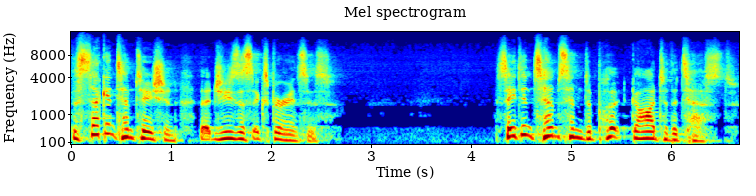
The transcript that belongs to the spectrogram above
The second temptation that Jesus experiences Satan tempts him to put God to the test.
